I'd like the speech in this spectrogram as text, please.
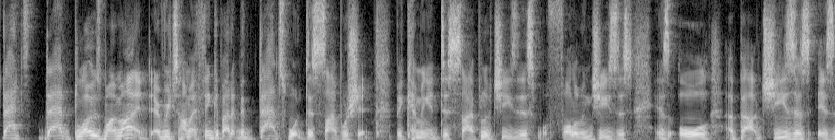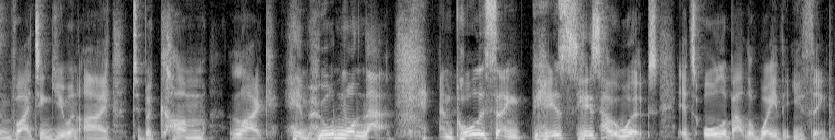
That's, that blows my mind every time I think about it, but that's what discipleship, becoming a disciple of Jesus, what following Jesus is all about. Jesus is inviting you and I to become like him. Who wouldn't want that? And Paul is saying, here's, here's how it works. It's all about the way that you think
